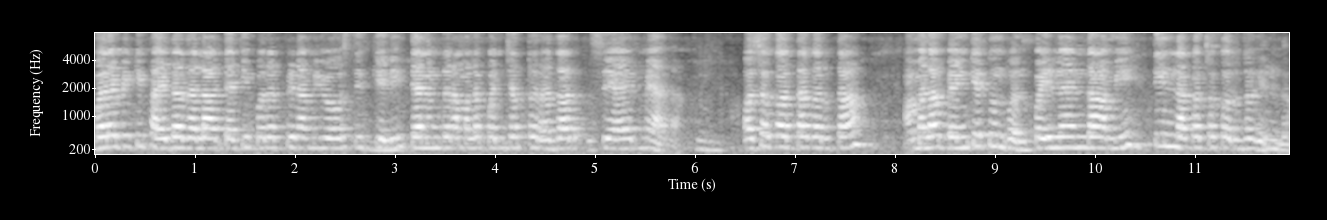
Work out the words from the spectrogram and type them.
बऱ्यापैकी फायदा झाला. त्याची परतफेड आम्ही व्यवस्थित केली. त्यानंतर आम्हाला पंच्याहत्तर हजार सी आय मिळाला. असं करता करता आम्हाला बँकेतून पण पहिल्यांदा आम्ही तीन लाखाचं कर्ज घेतलं.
